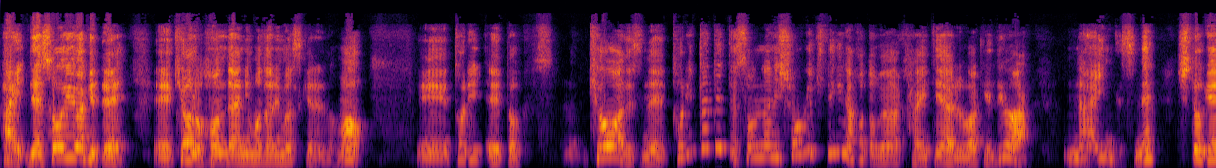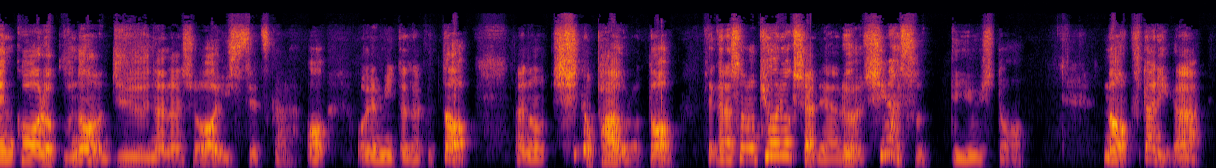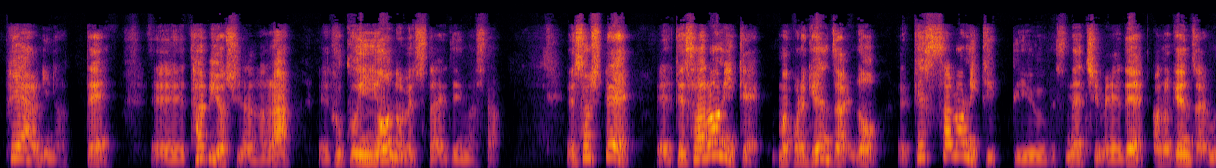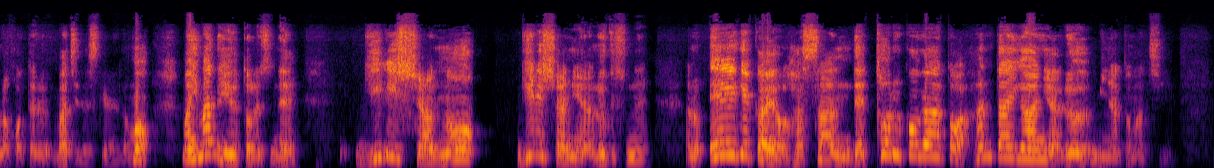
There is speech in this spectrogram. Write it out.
はい。で、そういうわけで、えー今日の本題に戻りますけれども、えー取り、えっ、と、今日はですね、取り立ててそんなに衝撃的なことが書いてあるわけではないんですね。使徒言行録の17章1節からをお読みいただくと、あの、使徒パウロと、それからその協力者であるシラスっていう人の二人がペアになって、えー旅をしながら福音を述べ伝えていました。そして、えテサロニケ、まあこれ現在のテッサロニキっていうですね、地名で、あの現在も残ってる町ですけれども、まあ今で言うとですね、ギリシャの、ギリシャにあるですね、あの、エーゲ海を挟んでトルコ側とは反対側にある港町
